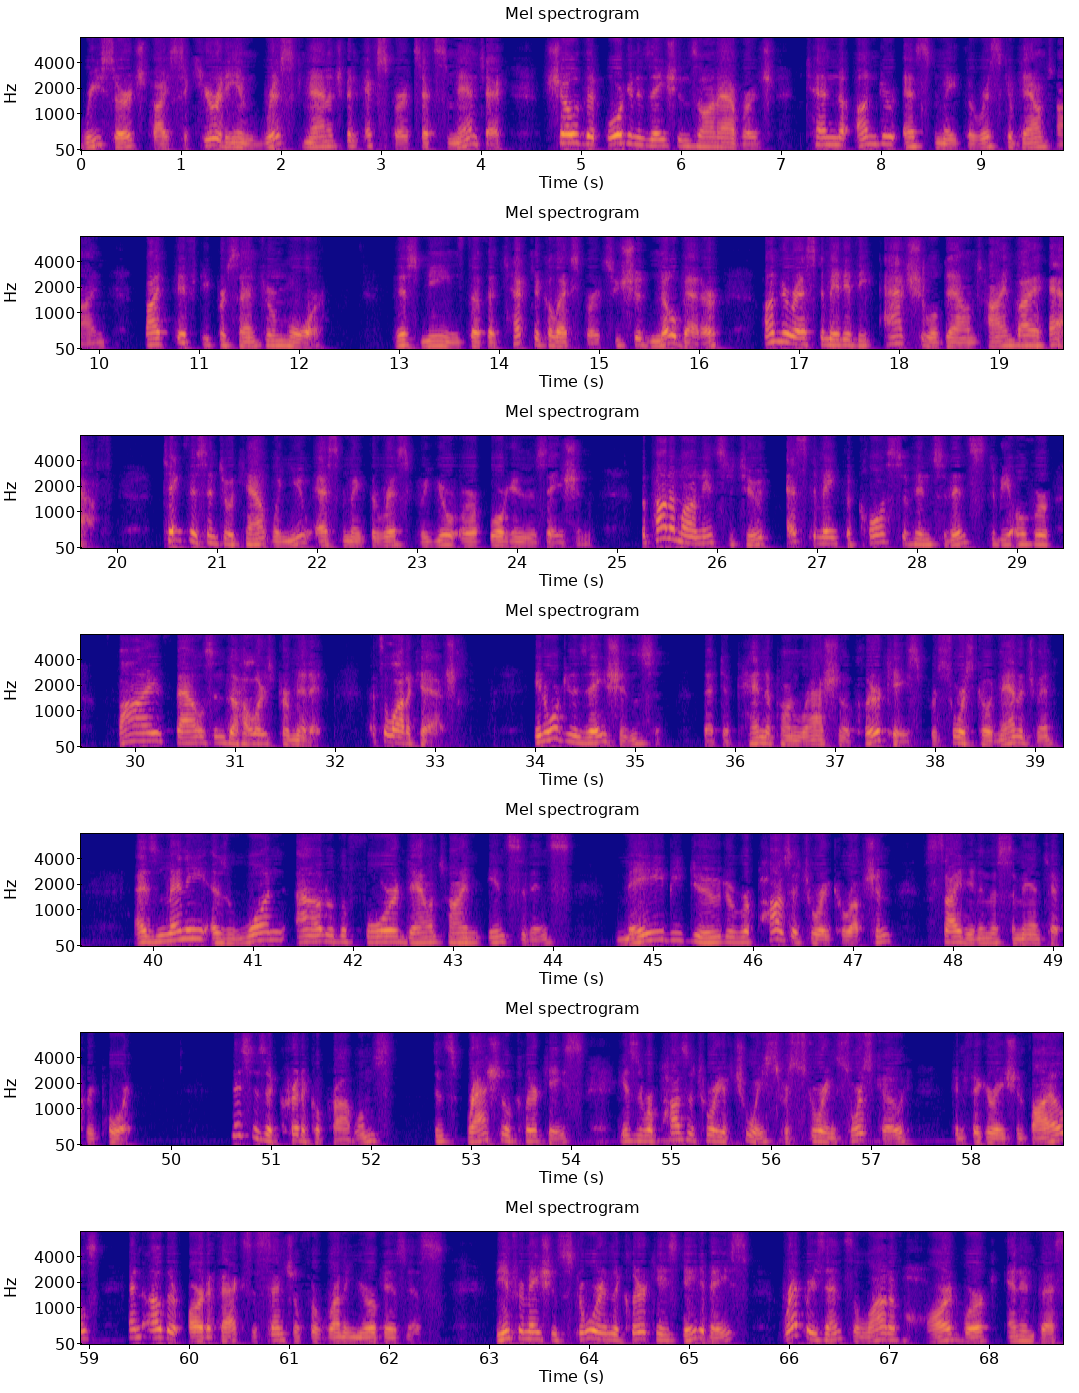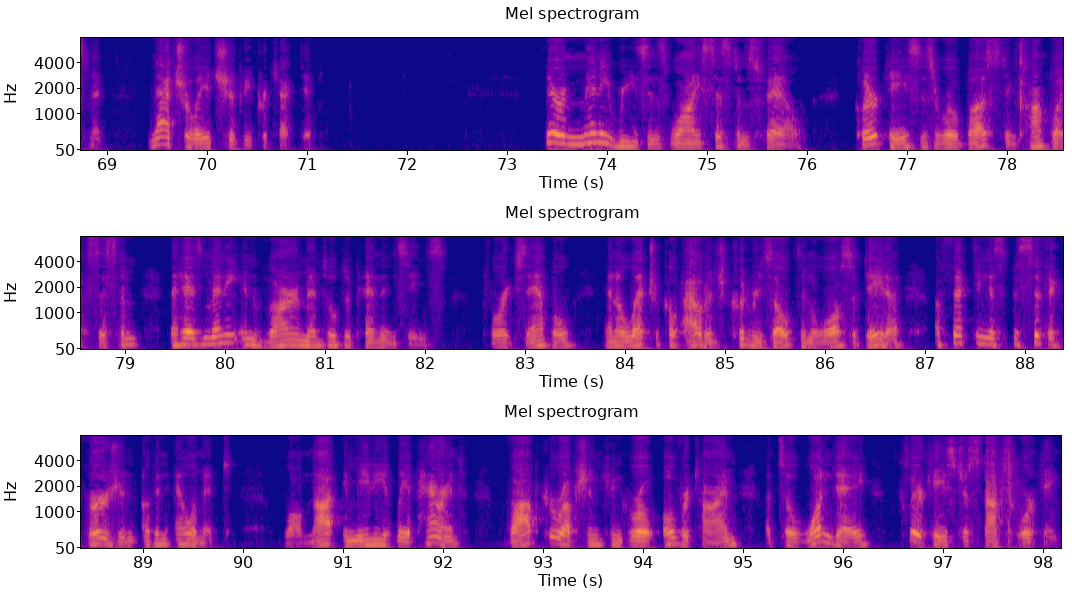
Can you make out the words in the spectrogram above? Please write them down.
Research by security and risk management experts at Symantec showed that organizations on average tend to underestimate the risk of downtime by 50% or more. This means that the technical experts who should know better underestimated the actual downtime by half. Take this into account when you estimate the risk for your organization. The Ponemon Institute estimate the cost of incidents to be over $5,000 per minute. That's a lot of cash. In organizations that depend upon Rational ClearCase for source code management, as many as one out of the four downtime incidents may be due to repository corruption cited in the Symantec report. This is a critical problem since Rational ClearCase is the repository of choice for storing source code, configuration files, and other artifacts essential for running your business. The information stored in the ClearCase database represents a lot of hard work and investment. Naturally, it should be protected. There are many reasons why systems fail. ClearCase is a robust and complex system that has many environmental dependencies. For example, an electrical outage could result in a loss of data affecting a specific version of an element. While not immediately apparent, VOB corruption can grow over time until one day ClearCase just stops working.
